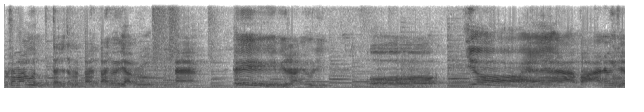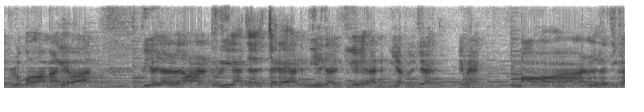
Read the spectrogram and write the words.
ပထမတစ်ခုဒါမျိုးပြဘလို့အဲအေးပြတာမျိုးလေးဩယောအဲအဲ့ဒါဘာ enemy လဲဘလို့ကောင်းမှမခဲ့ပါ ပြီးတော့ကျွန်တော်ဒုတိယကျတဲ့ enemy ကဒီ enemy ပဲကျနေမယ်အော်လက်ကြီးက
